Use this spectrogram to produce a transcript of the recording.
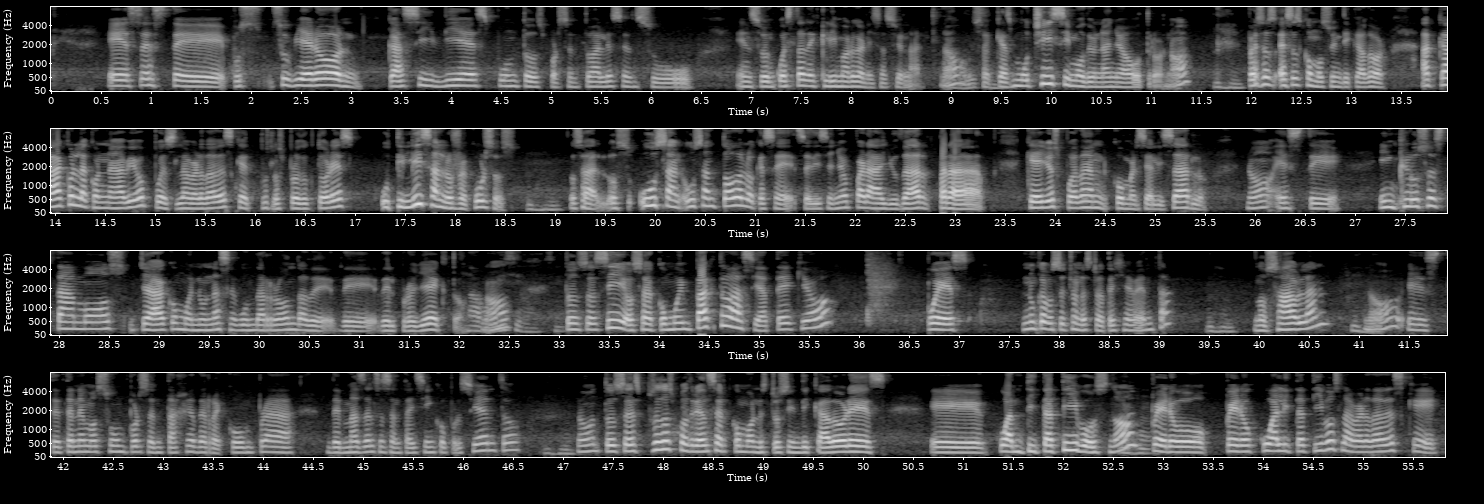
Es este, pues subieron casi 10 puntos porcentuales en su, en su encuesta de clima organizacional, ¿no? Ah, o sea, que es muchísimo de un año a otro, ¿no? Pues eso, es como su indicador. Acá con la Conavio, pues la verdad es que pues, los productores utilizan los recursos, o sea, los usan, usan todo lo que se, diseñó para ayudar, para que ellos puedan comercializarlo, ¿no? Este, incluso estamos ya como en una segunda ronda de, del proyecto, ah, ¿no? Entonces, sí, o sea, como impacto hacia Tequio, pues nunca hemos hecho una estrategia de venta, nos hablan, ¿no? Este, tenemos un porcentaje de recompra de más del 65%, ¿no? Entonces, pues esos podrían ser como nuestros indicadores eh, cuantitativos, ¿no? pero, pero cualitativos, la verdad es que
